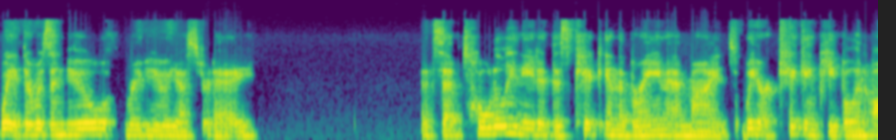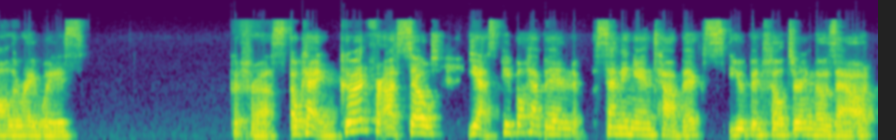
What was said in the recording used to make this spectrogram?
Wait, there was a new review yesterday that said totally needed this kick in the brain and mind. We are kicking people in all the right ways. Good for us. Okay, good for us. So, yes, people have been sending in topics. You've been filtering those out.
